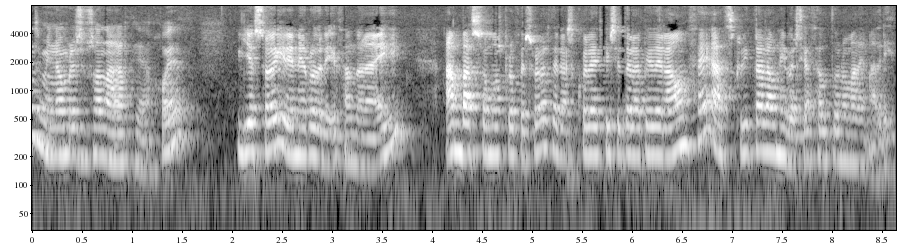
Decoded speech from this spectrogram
tardes, mi nombre es Susana García Juez. Y yo soy Irene Rodríguez Andonaegui. Ambas somos profesoras de la Escuela de Fisioterapia de la ONCE, adscrita a la Universidad Autónoma de Madrid.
